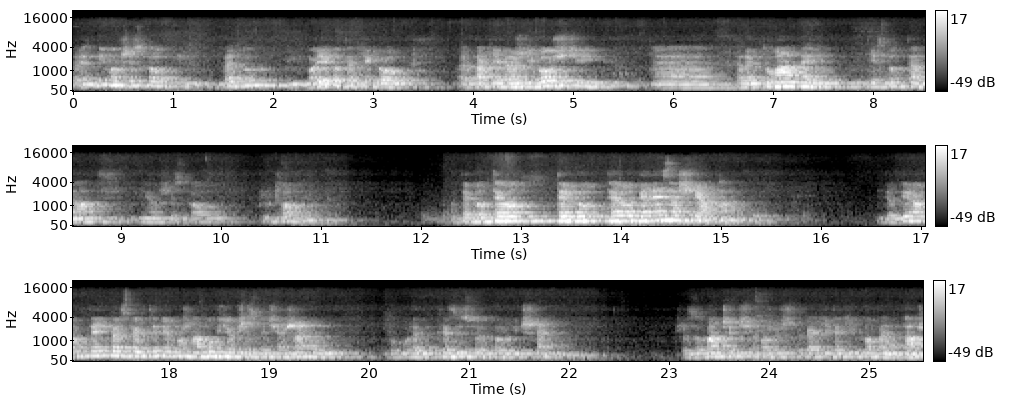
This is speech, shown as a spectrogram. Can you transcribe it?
To jest mimo wszystko, według mojego takiego, e, takiej wrażliwości e, intelektualnej, jest to temat mimo wszystko kluczowy. Tego, teo, tego teogeneza świata. I dopiero w tej perspektywie można mówić o przezwyciężaniu w ogóle kryzysu ekologicznego. Żeby zobaczyć może jeszcze tylko jaki taki komentarz.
